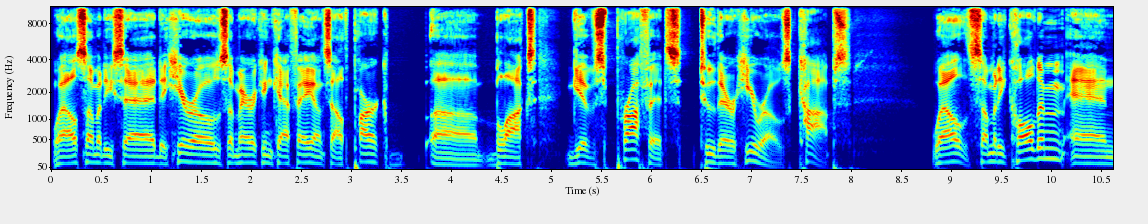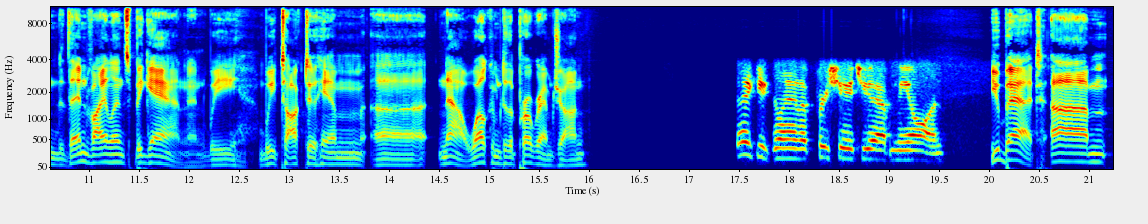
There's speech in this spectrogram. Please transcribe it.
Well, somebody said Heroes American Cafe on South Park uh, blocks gives profits to their heroes, cops. Well, somebody called him, and then violence began, and we we talked to him uh, now. Welcome to the program, John. Thank you, Glenn. I appreciate you having me on. You bet. Um,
